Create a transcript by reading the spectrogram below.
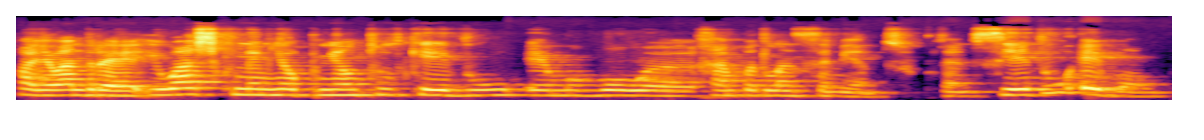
Olha, André, eu acho que, na minha opinião, tudo que é Edu é uma boa rampa de lançamento. Portanto, se Edu, é bom.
